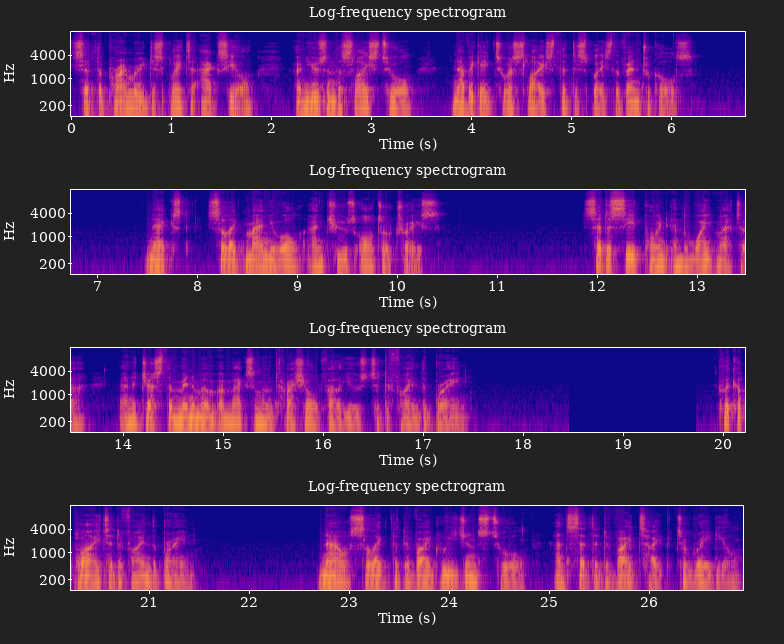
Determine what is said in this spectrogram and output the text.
set the primary display to axial, and using the Slice tool, navigate to a slice that displays the ventricles. Next, select Manual and choose Auto Trace. Set a seed point in the white matter and adjust the minimum and maximum threshold values to define the brain. Click Apply to define the brain. Now select the Divide Regions tool and set the divide type to radial.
